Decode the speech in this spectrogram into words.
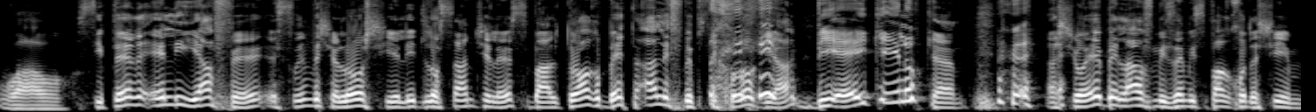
וואו. סיפר אלי יפה, 23, יליד לוס אנג'לס, בעל תואר ב' א' בפסיכולוגיה, BA כאילו? כן, השוהה בלהב מזה מספר חודשים.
